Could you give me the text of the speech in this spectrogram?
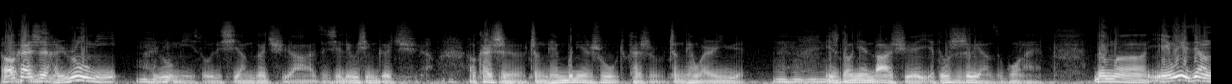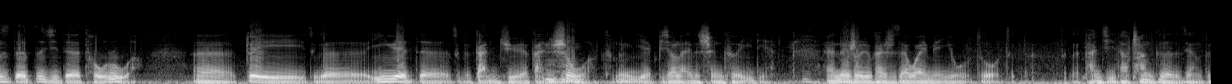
然后开始很入迷，很入迷所谓的西洋歌曲啊，这些流行歌曲啊。然后开始整天不念书，就开始整天玩音乐。嗯哼，一直到念大学也都是这个样子过来。那么因为这样子的自己的投入啊。呃，对这个音乐的这个感觉感受啊，可能也比较来的深刻一点。哎，那个时候就开始在外面有做这个这个弹吉他、唱歌的这样的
